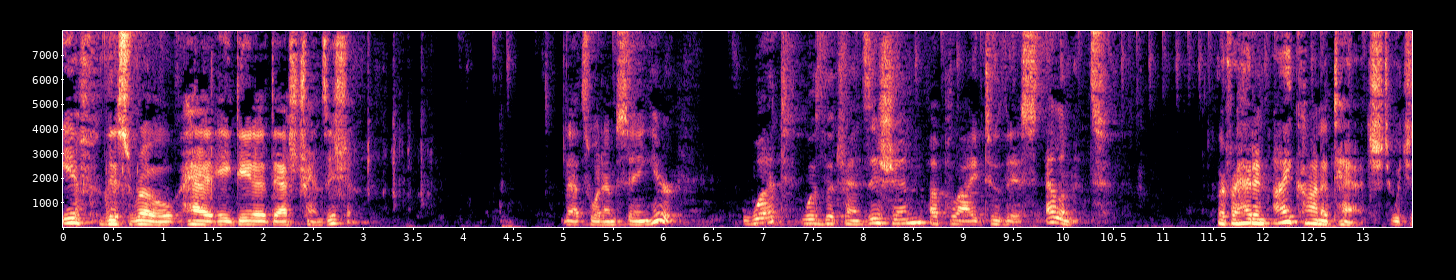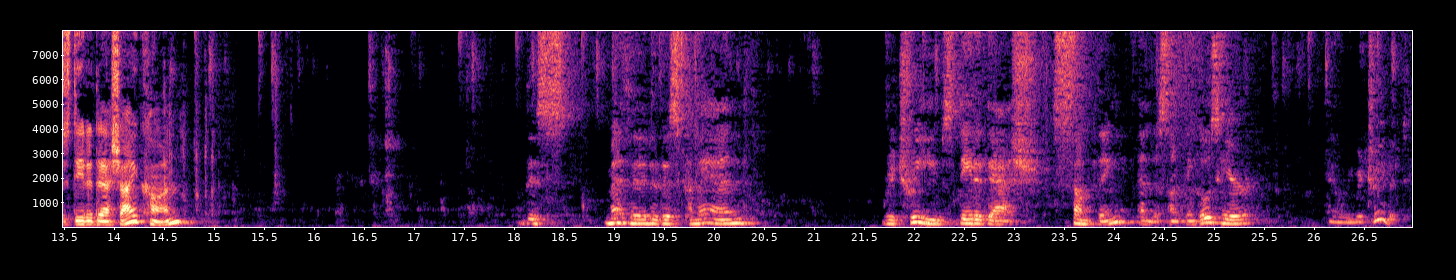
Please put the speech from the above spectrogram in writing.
if this row had a data dash transition. That's what I'm saying here. What was the transition applied to this element? Or if I had an icon attached, which is data dash icon, this method, this command, retrieves data dash something, and the something goes here, and we retrieve it.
